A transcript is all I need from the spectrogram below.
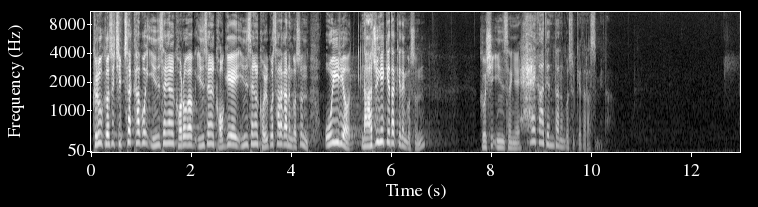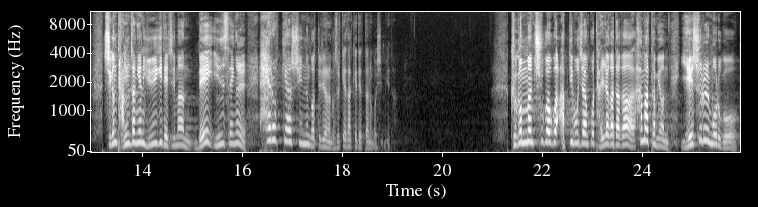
그리고 그것을 집착하고 인생을 걸어가고 인생을 거기에 인생을 걸고 살아가는 것은 오히려 나중에 깨닫게 된 것은 그것이 인생의 해가 된다는 것을 깨달았습니다. 지금 당장에는 유익이 되지만 내 인생을 해롭게 할 수 있는 것들이라는 것을 깨닫게 됐다는 것입니다. 그것만 추구하고 앞뒤 보지 않고 달려가다가 하마터면 예수를 모르고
